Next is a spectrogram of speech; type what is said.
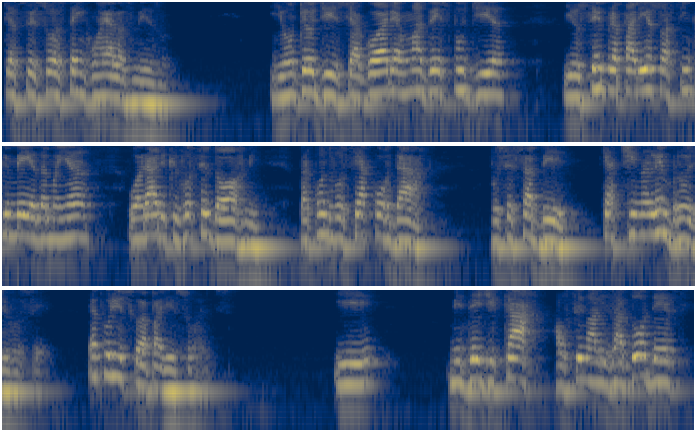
que as pessoas têm com elas mesmas. E ontem eu disse, agora é uma vez por dia, e eu sempre apareço às cinco e meia da manhã, o horário que você dorme, para quando você acordar, você saber que a Tina lembrou de você. É por isso que eu apareço antes. E me dedicar ao finalizador desse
